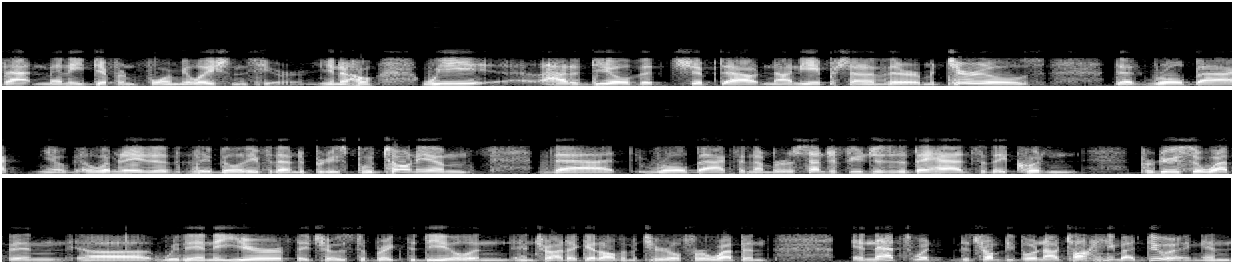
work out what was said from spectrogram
that many different formulations here. You know, we had a deal that shipped out 98% of their materials that rolled back, you know, eliminated the ability for them to produce plutonium, that rolled back the number of centrifuges that they had so they couldn't produce a weapon uh, within a year if they chose to break the deal and, and try to get all the material for a weapon. And that's what the Trump people are now talking about doing. And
